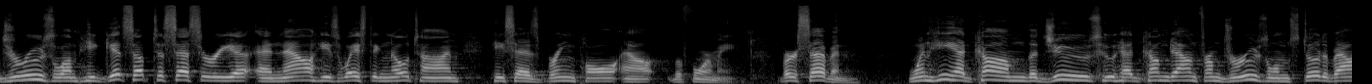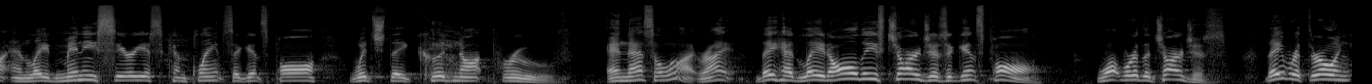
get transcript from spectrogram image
Jerusalem. He gets up to Caesarea, and now he's wasting no time. He says, Bring Paul out before me. Verse 7 When he had come, the Jews who had come down from Jerusalem stood about and laid many serious complaints against Paul, which they could not prove. And that's a lot, right? They had laid all these charges against Paul. What were the charges? They were throwing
